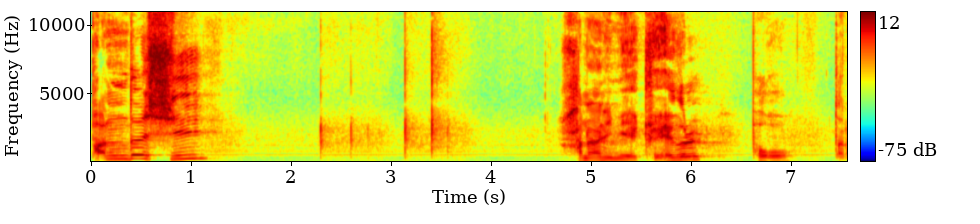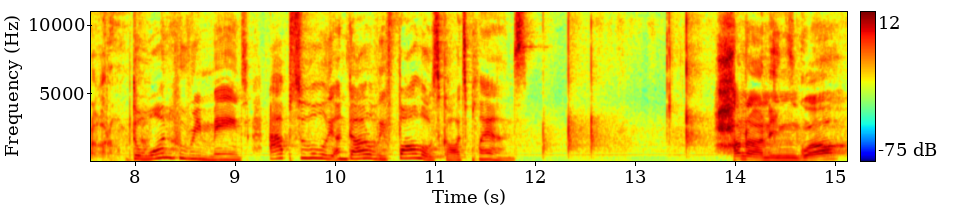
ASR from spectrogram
반드시 하나님의 계획을 보고 따라가는 겁니다. The one who remains absolutely, undoubtedly follows God's plans. 하나님과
